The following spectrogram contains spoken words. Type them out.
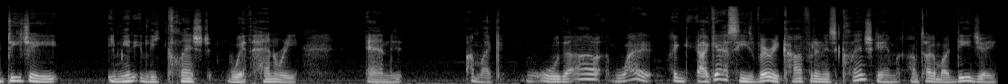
DJ immediately clinched with Henry, and I'm like, uh, why? I, I guess he's very confident in his clinch game. I'm talking about DJ.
